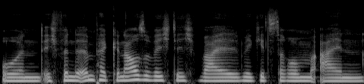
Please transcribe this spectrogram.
Und ich finde Impact genauso wichtig, weil mir geht es darum, ein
